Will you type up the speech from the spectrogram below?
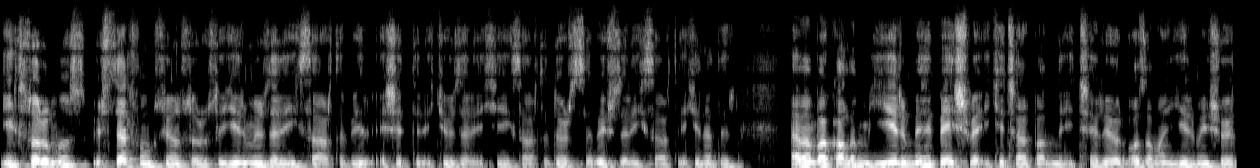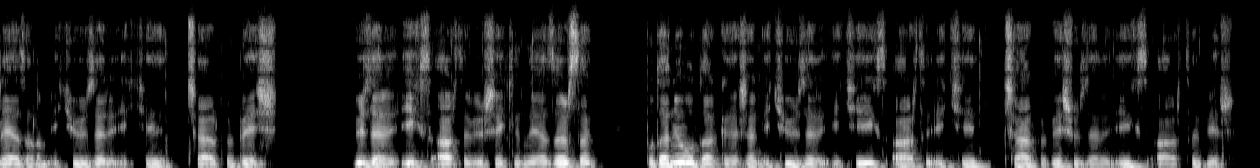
İlk sorumuz üstel fonksiyon sorusu. 20 üzeri x artı 1 eşittir 2 üzeri 2x artı 4 ise 5 üzeri x artı 2 nedir? Hemen bakalım 20, 5 ve 2 çarpanını içeriyor. O zaman 20'yi şöyle yazalım. 2 üzeri 2 çarpı 5 üzeri x artı 1 şeklinde yazarsak bu da ne oldu arkadaşlar? 2 üzeri 2x artı 2 çarpı 5 üzeri x artı 1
